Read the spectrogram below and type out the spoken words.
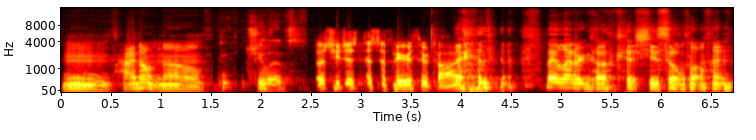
Hmm, I don't know. She lives. Does she just disappear through time? they let her go because she's a woman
